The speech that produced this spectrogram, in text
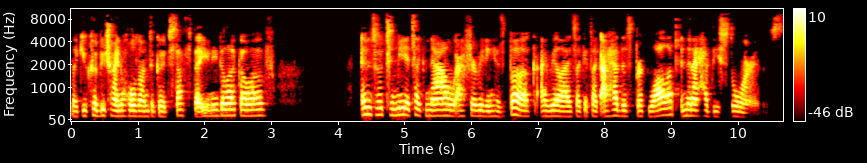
Like you could be trying to hold on to good stuff that you need to let go of. And so to me it's like now after reading his book i realized like it's like i had this brick wall up and then i had these thorns.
